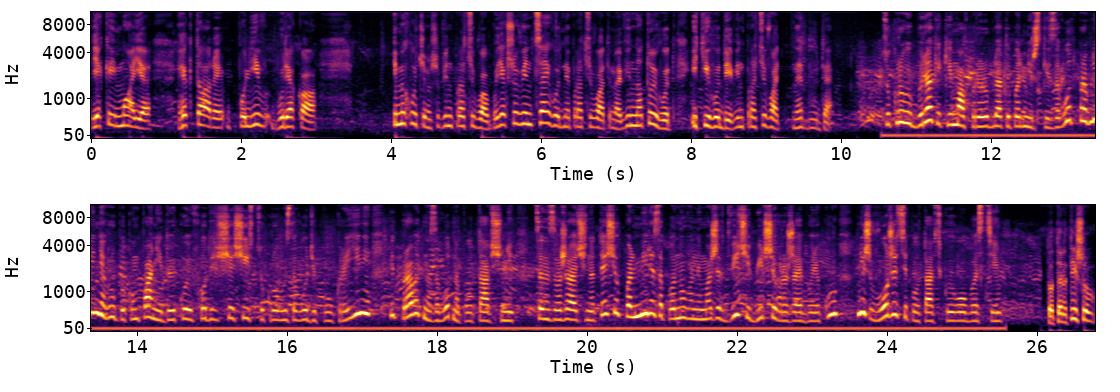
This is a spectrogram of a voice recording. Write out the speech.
який має гектари полів буряка. І ми хочемо, щоб він працював. Бо якщо він цей год не працюватиме, він на той год і ті годи він працювати не буде. Цукровий буряк, який мав переробляти Пальмірський завод, правління групи компаній, до якої входить ще шість цукрових заводів по Україні, відправить на завод на Полтавщині. Це незважаючи на те, що в Пальмірі запланований майже вдвічі більший врожай буряку, ніж в Оржиці Полтавської області. то теоретично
